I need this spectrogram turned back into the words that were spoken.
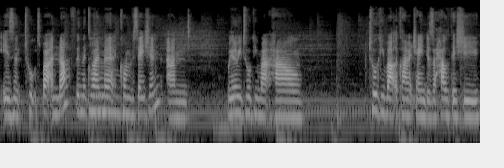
isn't talked about enough in the climate Mm. conversation, and we're going to be talking about how talking about the climate change as a health issue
